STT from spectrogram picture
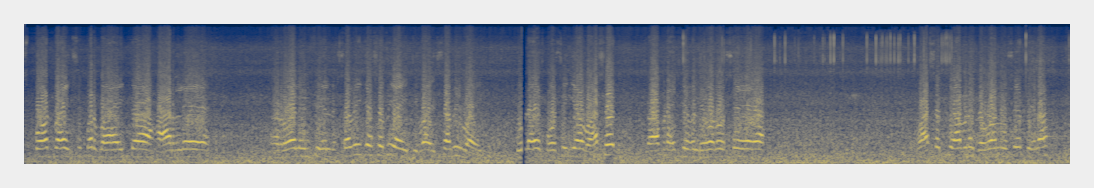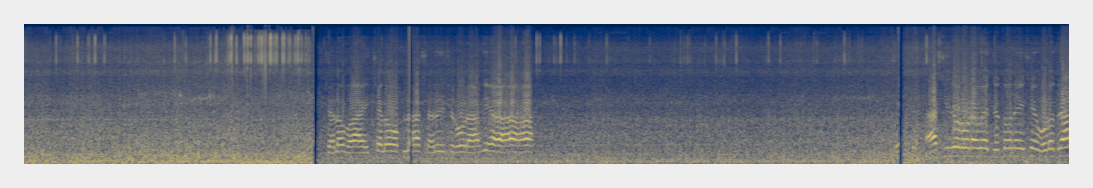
sport bike super bike Harley Royal Enfield सभी के सभी आई थी भाई सभी बाइक थोड़ा પહોંચી ગયા વાસદ તો આપણે અહીંથી લેવાનો છે વાસદથી આપણે જવાનું છે પહેલા चलो भाई चलो अपना सर्विस रोड आ गया આ સીધો રોડ હવે જતો રહે છે વડોદરા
